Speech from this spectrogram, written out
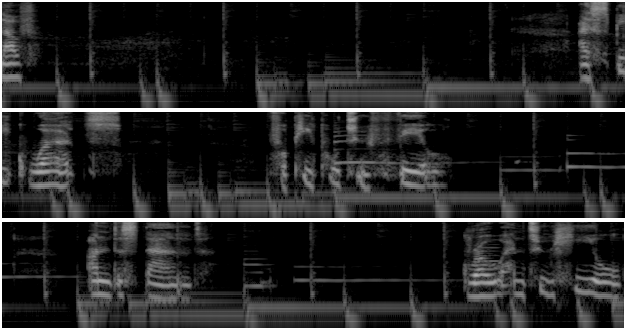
love. I speak words for people to feel, understand, grow, and to heal.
